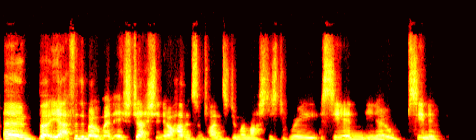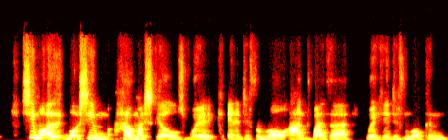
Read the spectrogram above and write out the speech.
um, but yeah, for the moment, it's just you know having some time to do my master's degree, seeing you know seeing if seeing what what seeing how my skills work in a different role and whether working in a different role can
